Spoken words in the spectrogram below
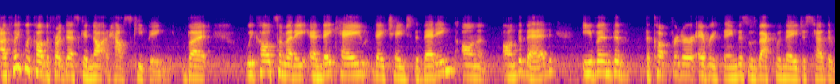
I think we called the front desk and not housekeeping, but we called somebody and they came. They changed the bedding on on the bed, even the the comforter, everything. This was back when they just had the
